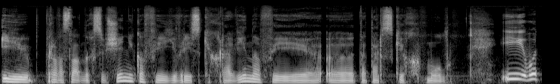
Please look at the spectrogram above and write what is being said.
и православных священников, и еврейских раввинов, и э, татарских мул. И вот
